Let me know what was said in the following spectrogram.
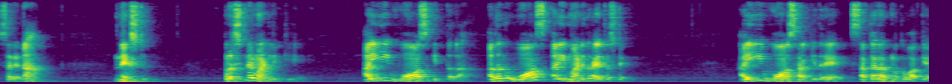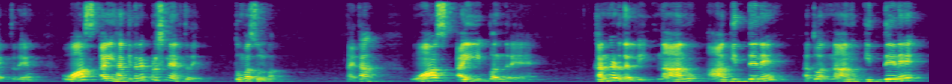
ಸರಿನಾ? ನೆಕ್ಸ್ಟ್ ಪ್ರಶ್ನೆ ಮಾಡಲಿಕ್ಕೆ ಐ ವಾಸ್ ಇತ್ತಲ್ಲ? ಅದನ್ನು ವಾಸ್ ಐ ಮಾಡಿದರೆ ಆಯ್ತಷ್ಟೇ. ಐ ವಾಸ್ ಹಾಕಿದರೆ ಸಕಾರಾತ್ಮಕ ವಾಕ್ಯ ಆಗ್ತದೆ. ವಾಸ್ ಐ ಹಾಕಿದರೆ ಪ್ರಶ್ನೆ ಆಗ್ತದೆ. ತುಂಬ ಸುಲಭ. ಆಯ್ತಾ? ವಾಸ್ ಐ ಬಂದರೆ ಕನ್ನಡದಲ್ಲಿ ನಾನು ಆಗಿದ್ದೇನೆ ಅಥವಾ ನಾನು ಇದ್ದೇನೆ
